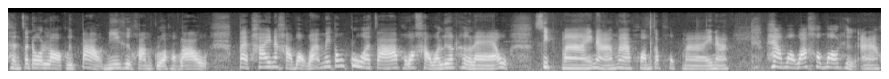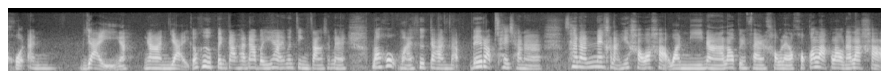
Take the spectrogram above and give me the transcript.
ฉันจะโดนหลอกหรือเปล่า นี่คือความกลัวของเรา แต่ไพ่นะคะบอกว่าไม่ต้องกลัวจ้า เพราะว่าเขาว่าเลือกเธอแล้วสิบไม้นะ มาพร้อมกับหกไม้นะ แพลมองว่าเขามองถึงอนาคตอัน ใหญ่นะงานใหญ่ก็คือเป็นการพัฒนาไปที่ทางให้มันจริงจังใช่ไหมแล้วหกไม้คือการแบบได้รับชัยชนะ ฉะนั้นในขณะที่เขาอะค่ะ วันนี้นะ เราเป็นแฟนเขาแล้วเขาก็รักเรานั่นแหละค่ะ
